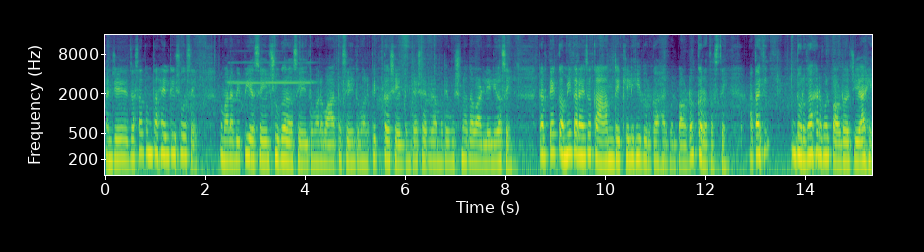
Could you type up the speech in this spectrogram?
म्हणजे जसा तुमचा हेल्थ इश्यू असेल तुम्हाला बी पी असेल शुगर असेल तुम्हाला वात असेल तुम्हाला पित्त असेल तुमच्या शरीरामध्ये उष्णता वाढलेली असेल तर ते कमी करायचं काम देखील ही दुर्गा हर्बल पावडर करत असते. आता ही दुर्गा हर्बल पावडर जी आहे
